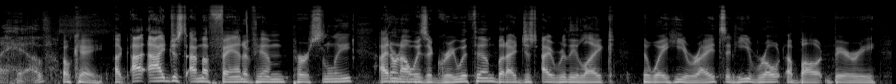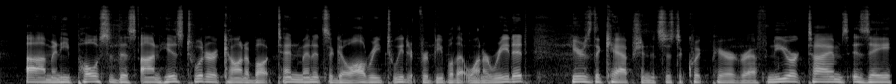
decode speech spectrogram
I have. Okay, I, I, I just I'm a fan of him personally. I don't always agree with him, but I just I really like the way he writes. And he wrote about Bari, um, and he posted this on his Twitter account about ten minutes ago. I'll retweet it for people that want to read it. Here's the caption. It's just a quick paragraph. New York Times is a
